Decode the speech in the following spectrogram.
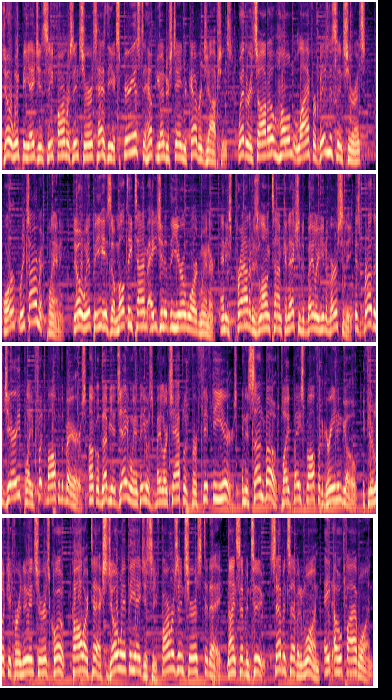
Joe Wimpy Agency Farmers Insurance has the experience to help you understand your coverage options, whether it's auto, home, life, or business insurance, or retirement planning. Joe Wimpy is a multi time Agent of the Year award winner, and he's proud of his longtime connection to Baylor University. His brother Jerry played football for the Bears. Uncle W.J. Wimpy was Baylor chaplain for 50 years, and his son Bo played baseball for the Green and Gold. If you're looking for a new insurance quote, call or text Joe Wimpy Agency Farmers Insurance today, 972 771 8051.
